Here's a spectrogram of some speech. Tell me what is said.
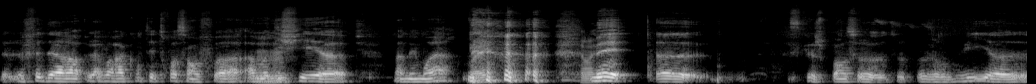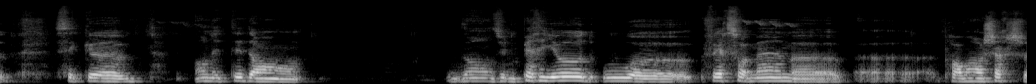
le fait de la- l'avoir raconté 300 fois a Mhm. modifié ma mémoire. Ouais. Mais que je pense au- aujourd'hui, euh, c'est que on était dans dans une période où euh, faire soi-même, euh, prendre en charge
